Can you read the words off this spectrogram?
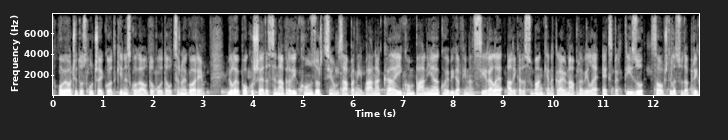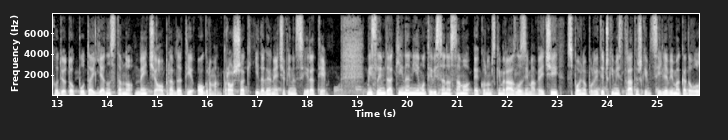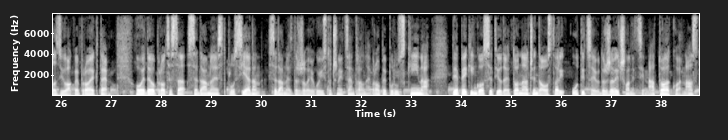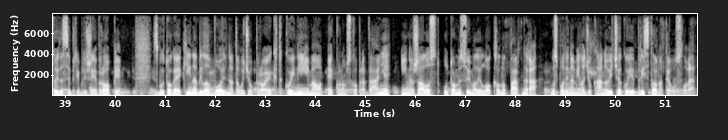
Ovo je očito slučaj kod kineskog autoputa u Crnoj Gori. Bilo je pokušaje da se napravi konzorcijom zapadnih banaka i kompanija koje bi ga finansirale, ali kada su banke na kraju napravile ekspertizu, saopštile su da prihodi od tog puta jednostavno neće opravdati ogroman trošak i da ga neće finansirati finansirati. Mislim da Kina nije motivisana samo ekonomskim razlozima, već i spoljnopolitičkim i strateškim ciljevima kada ulazi u ovakve projekte. Ovo je deo procesa 17 plus 1, 17 država jugoistočne i centralne Evrope plus Kina, gde je Peking osetio da je to način da ostvari uticaj u državi članici NATO-a koja nastoji da se približi Evropi. Zbog toga je Kina bila voljna da uđe u projekt koji nije imao ekonomsko opravdanje i, nažalost, u tome su imali lokalnog partnera, gospodina Mila Đukanovića, koji je pristao na te uslove.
